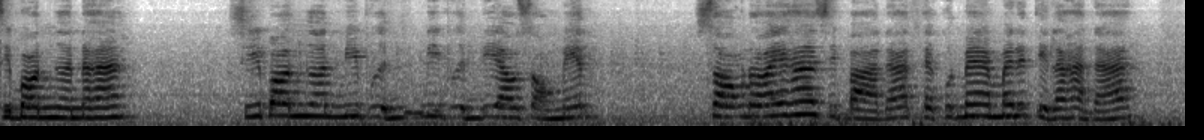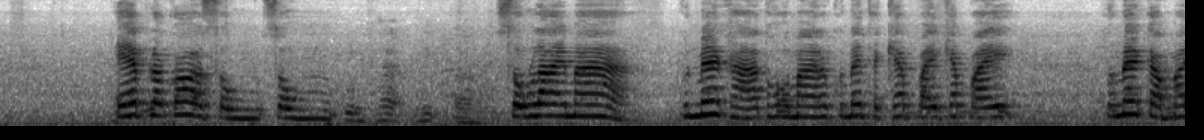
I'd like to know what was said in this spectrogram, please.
สีบอลเงินนะคะ สีบอลเงินมีผืนมีผืนเดียวสองเม็ดสองร้อยห้าสิบาทนะ แต่คุณแม่ไม่ได้ติดรหัสนะเอฟแล้วก็ส่งส่งคุณแค่นี่เออส่งไลน์มา คุณแม่ขาโทรมาแล้วคุณแม่จะแคปไว้แคปไว้คุณแม่กลับมา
